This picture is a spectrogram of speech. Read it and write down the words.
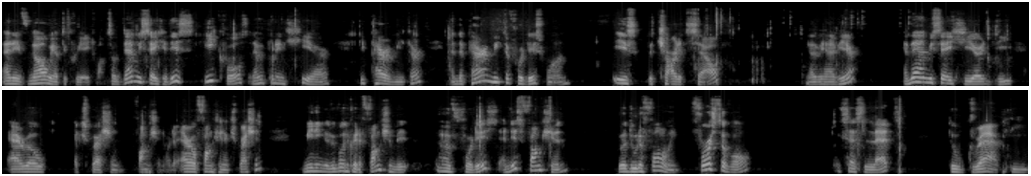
And if no, we have to create one. So then we say here this equals, and then we put in here the parameter. And the parameter for this one is the chart itself that we have here. And then we say here the arrow expression function or the arrow function expression, meaning that we're going to create a function uh, for this and this function will do the following. First of all it says let to grab the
